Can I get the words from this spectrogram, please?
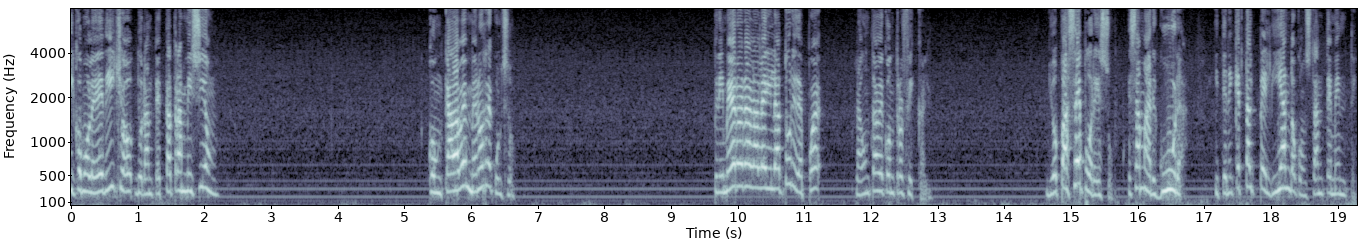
Y como le he dicho durante esta transmisión, con cada vez menos recursos. Primero era la legislatura y después la Junta de Control Fiscal. Yo pasé por eso, esa amargura y tienen que estar peleando constantemente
